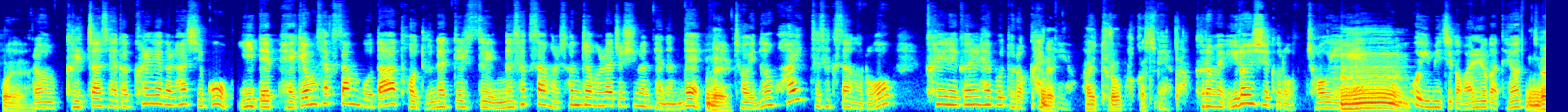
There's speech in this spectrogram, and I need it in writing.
보여요. 그럼 글자색을 클릭을 하시고 이 내 배경 색상보다 더 눈에 띌 수 있는 색상을 선정을 해주시면 되는데 네. 저희는 화이트 색상으로 클릭을 해보도록 할게요. 네. 화이트로 네. 바꿨습니다. 그러면 이런 식으로 저희의 음. 홍보 이미지가 완료가 되었죠. 네.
